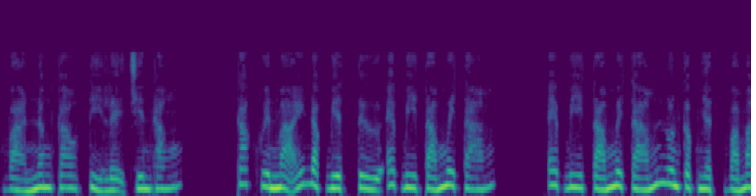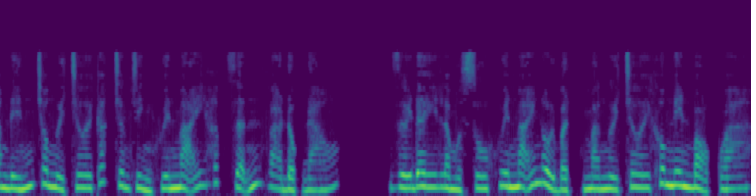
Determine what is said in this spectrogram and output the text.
và nâng cao tỷ lệ chiến thắng. Các khuyến mãi đặc biệt từ FB88 FB88 luôn cập nhật và mang đến cho người chơi các chương trình khuyến mãi hấp dẫn và độc đáo. Dưới đây là một số khuyến mãi nổi bật mà người chơi không nên bỏ qua.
